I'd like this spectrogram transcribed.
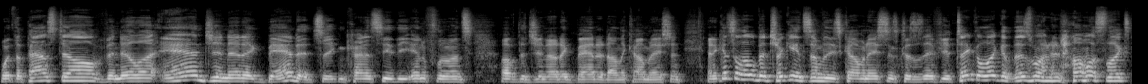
with the pastel vanilla and genetic banded. So you can kind of see the influence of the genetic banded on the combination. And it gets a little bit tricky in some of these combinations because if you take a look at this one, it almost looks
